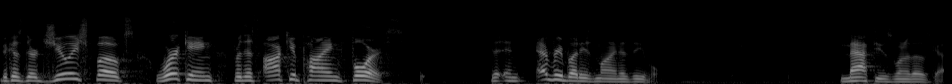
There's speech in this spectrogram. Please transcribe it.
because they're Jewish folks working for this occupying force that in everybody's mind is evil. Matthew's one of those guys.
